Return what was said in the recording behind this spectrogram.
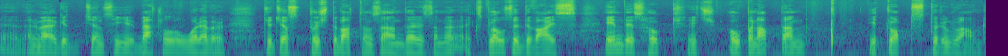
uh, an emergency battle or whatever, you just push the buttons and there is an explosive device in this hook which open up and it drops to the ground.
